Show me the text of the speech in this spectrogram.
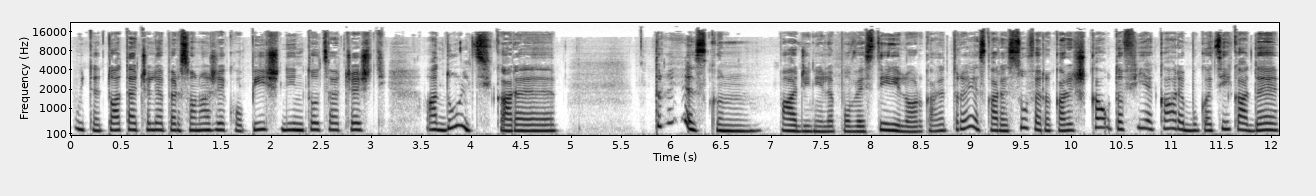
uite, toate acele personaje copiși, din toți acești adulți care trăiesc în paginile povestirilor, care trăiesc, care suferă, care își caută fiecare bucățica de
